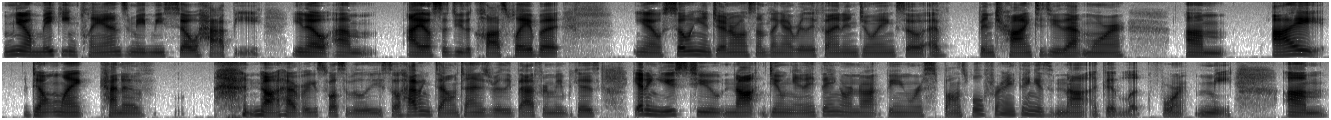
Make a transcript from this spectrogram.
you know, making plans made me so happy. You know, um, I also do the cosplay, but you know, sewing in general is something I really find enjoying. So I've been trying to do that more. Um, I don't like kind of not having responsibility. So having downtime is really bad for me because getting used to not doing anything or not being responsible for anything is not a good look for me. Um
